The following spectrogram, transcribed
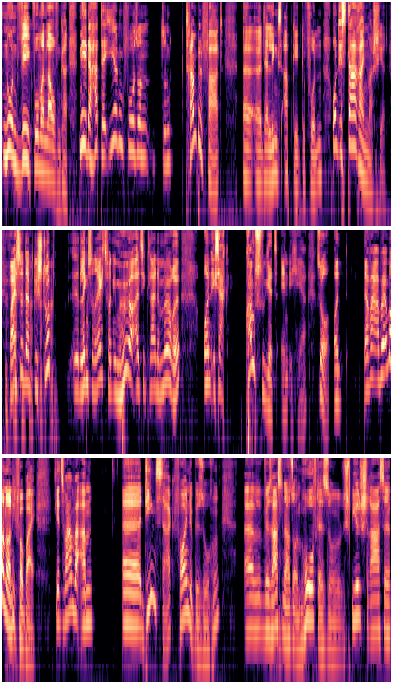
nur ein Weg, wo man laufen kann. Nee, da hat er irgendwo so ein, so ein Trampelpfad, äh, äh, der links abgeht, gefunden und ist da reinmarschiert. Weißt du, das Gestrüpp äh, links und rechts von ihm höher als die kleine Möhre. Und ich sag, kommst du jetzt endlich her? So, und da war aber immer noch nicht vorbei. Jetzt waren wir am äh, Dienstag Freunde besuchen. Äh, wir saßen da so im Hof, das ist so Spielstraße.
